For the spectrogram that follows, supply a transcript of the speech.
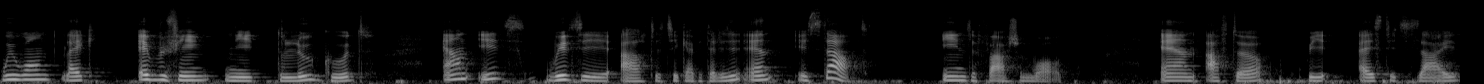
we want like everything need to look good and it's with the artistic capitalism and it starts in the fashion world. And after we aestheticize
